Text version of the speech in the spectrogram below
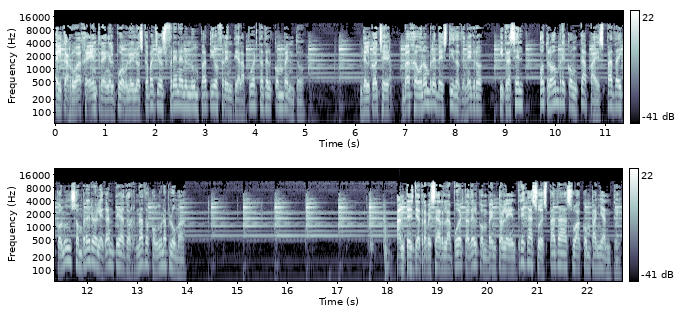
El carruaje entra en el pueblo y los caballos frenan en un patio frente a la puerta del convento. Del coche baja un hombre vestido de negro y tras él otro hombre con capa, espada y con un sombrero elegante adornado con una pluma. Antes de atravesar la puerta del convento le entrega su espada a su acompañante.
